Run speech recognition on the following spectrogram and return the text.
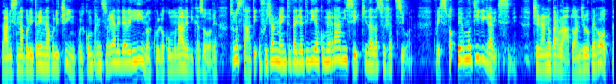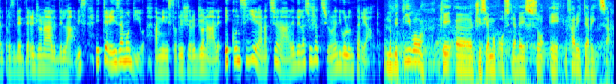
L'Avis Napoli 3 e Napoli 5, il comprensoriale di Avellino e quello comunale di Casoria sono stati ufficialmente tagliati via come rami secchi dall'associazione. Questo per motivi gravissimi. Ce ne hanno parlato Angelo Perrotta, il presidente regionale dell'Avis, e Teresa Modio, amministratrice regionale e consigliera nazionale dell'Associazione di Volontariato passato. L'obiettivo che eh, ci siamo posti adesso è fare chiarezza.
